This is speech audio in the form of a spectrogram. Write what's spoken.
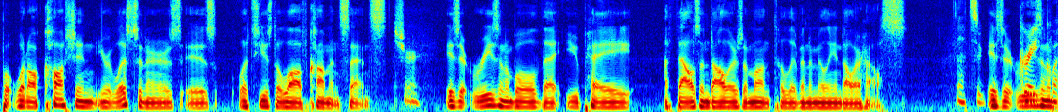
but what I'll caution your listeners is let's use the law of common sense. Sure. Is it reasonable that you pay thousand dollars a month to live in a million dollar house? That's a Is it reasonable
